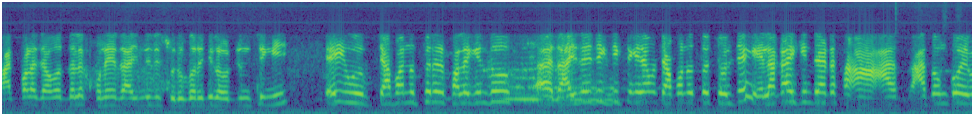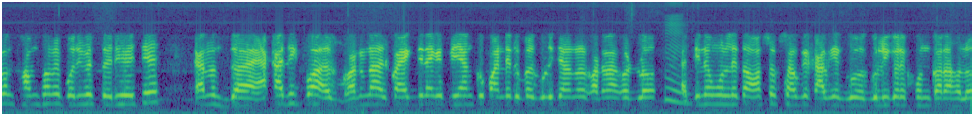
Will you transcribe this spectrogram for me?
ভাটপাড়া জগদ্দলে খুনের রাজনীতি শুরু করেছিল অর্জুন সিংই। এই চাপানোত্তরের ফলে কিন্তু রাজনৈতিক দিক থেকে যেমন চাপানোত্তর চলছে এলাকায় কিন্তু একটা আতঙ্ক এবং থমথমে পরিবেশ তৈরি হয়েছে। কারণ একাধিক ঘটনা কয়েকদিন আগে প্রিয়াঙ্কু পান্ডের উপর গুলি চালানোর ঘটনা ঘটলো। তৃণমূল নেতা অশোক সাউকে কালকে গুলি করে খুন করা হলো।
